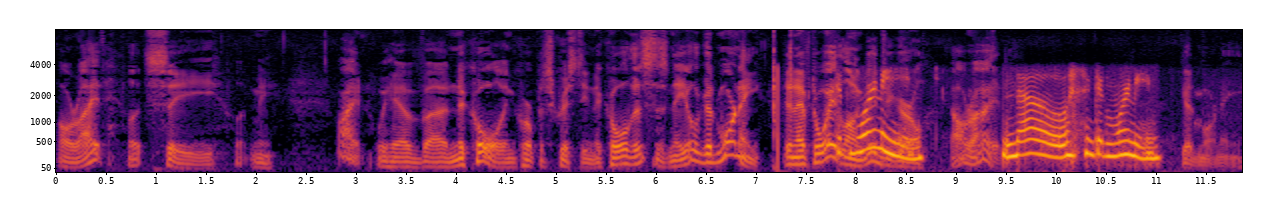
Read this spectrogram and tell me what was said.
All right. Let's see. Let me. All right. We have uh, Nicole in Corpus Christi. Nicole, this is Neil. Good morning. Didn't have to wait Good long, did you, morning. girl? All right. No, good morning. Good morning.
